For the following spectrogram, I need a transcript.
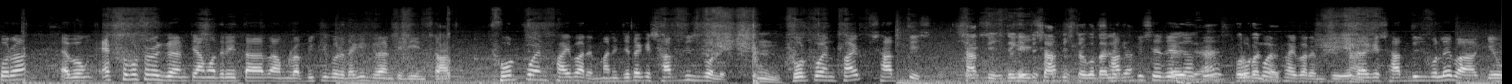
করা এবং একশো বছরের গ্যারান্টি আমাদের এই তার আমরা বিক্রি করে থাকি গ্যারান্টি দিয়ে ইনশাল্লাহ four point five R M মানে যেটাকে সাত বিশ বলে। ফোর পয়েন্ট ফাইভ সাত দেখি একটু রেট আছে হ্যাঁ, four point five R M এটাকে সাত বলে বা কেউ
